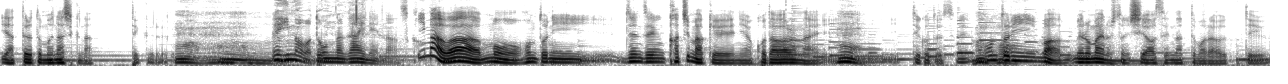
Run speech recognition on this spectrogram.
やってると虚しくなってくる、うんうん。え今はどんな概念なんですか、今はもう本当に全然勝ち負けにはこだわらないっていうことですね、ん本当にまあ目の前の人に幸せになってもらうっていう。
